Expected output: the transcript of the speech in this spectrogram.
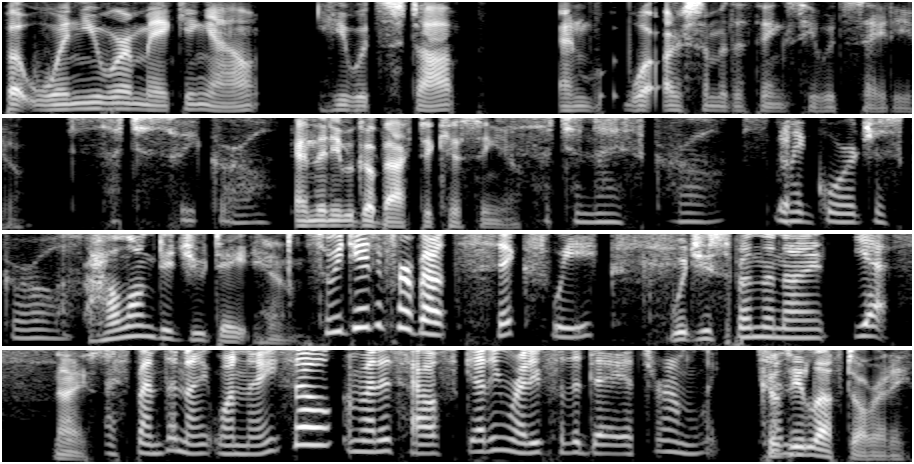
But when you were making out, he would stop. And what are some of the things he would say to you? Such a sweet girl. And then he would go back to kissing you. Such a nice girl. Uh, my gorgeous girl. How long did you date him? So we dated for about six weeks. Would you spend the night? Yes. Nice. I spent the night one night. So I'm at his house getting ready for the day. It's around like Because 10 he left already.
